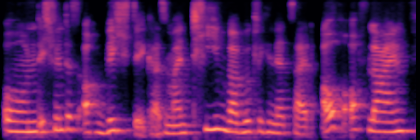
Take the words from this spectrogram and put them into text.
Und ich finde das auch wichtig. Also mein Team war wirklich in der Zeit auch offline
